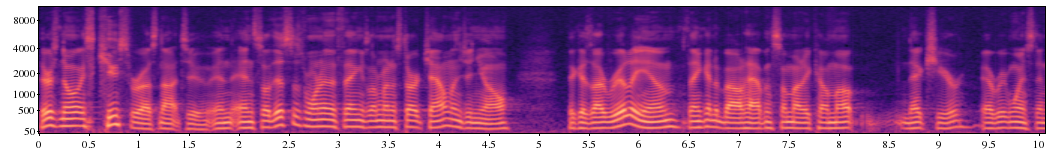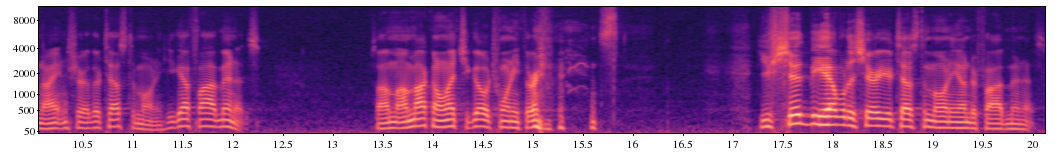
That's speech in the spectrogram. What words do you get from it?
There's no excuse for us not to. And, and so this is one of the things I'm going to start challenging y'all because I really am thinking about having somebody come up next year every Wednesday night and share their testimony. You got five minutes. So I'm, I'm not going to let you go 20, 30 minutes. you should be able to share your testimony under five minutes.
